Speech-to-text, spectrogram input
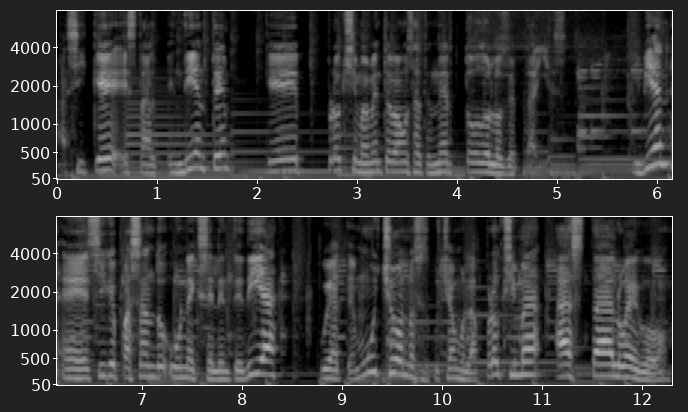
Así que está al pendiente que próximamente vamos a tener todos los detalles. Y bien, eh, sigue pasando un excelente día. Cuídate mucho, nos escuchamos la próxima. Hasta luego.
